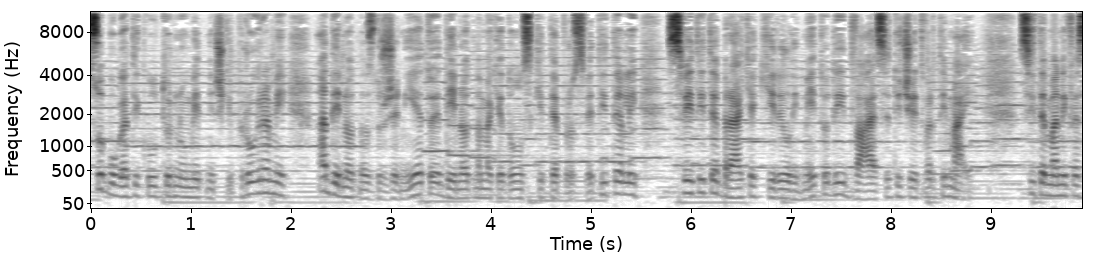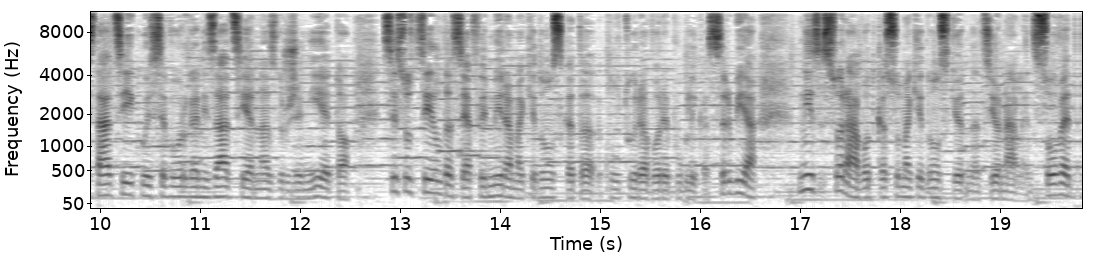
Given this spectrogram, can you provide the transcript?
со богати културно-уметнички програми, а денот на Сдруженијето е денот на македонските просветители, светите браќа Кирил и Методи 24 мај. Сите манифестации кои се во организација на Сдруженијето се со цел да се афирмира македонската култура во Република Србија, низ соработка со Македонскиот национален совет,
